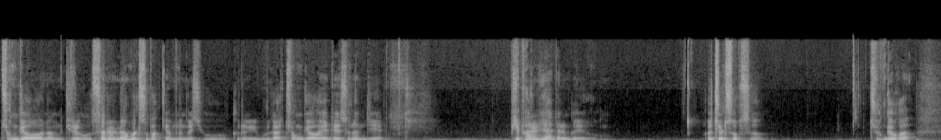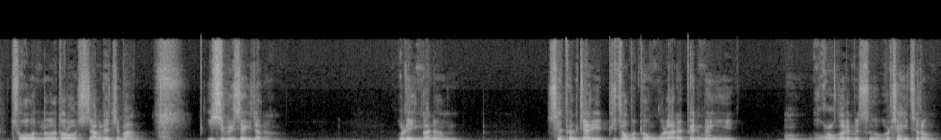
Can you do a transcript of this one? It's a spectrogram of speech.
종교는 결국 선을 넘을 수밖에 없는 것이고, 그러니 우리가 종교에 대해서는 이제 비판을 해야 되는 거예요. 어쩔 수 없어. 종교가 좋은 의도로 시작을 했지만 21세기잖아. 원래 인간은 3평짜리 비좁은 동굴 안에 100명이 어, 오글거리면서 올챙이처럼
